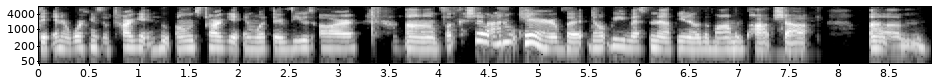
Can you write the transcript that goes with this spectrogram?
the inner workings of Target and who owns Target and what their views are. Mhm. Um, fuck that shit. I don't care, but don't be messing up, you know, the mom and pop shop. Um,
